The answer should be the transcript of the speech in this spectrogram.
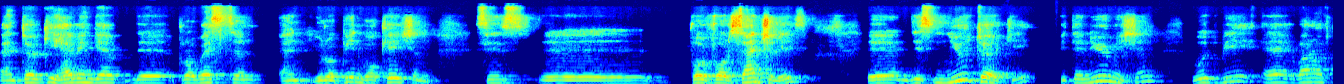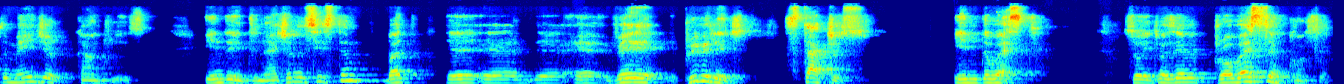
and Turkey having a pro-Western and European vocation since uh, for, for centuries. Uh, this new Turkey with a new mission would be uh, one of the major countries in the international system, but uh, uh, a very privileged status in the West. So it was a pro-Western concept,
